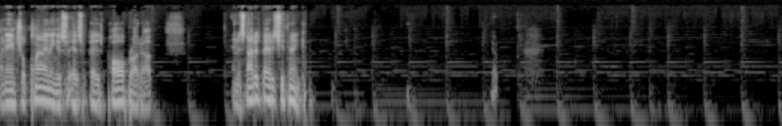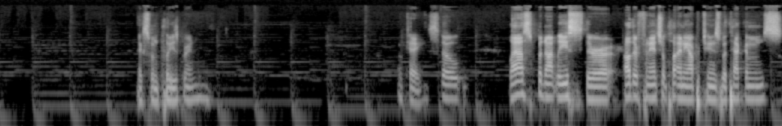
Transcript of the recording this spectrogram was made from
financial planning, as, as, as Paul brought up. And it's not as bad as you think. Next one, please, Brandon. Okay, so last but not least, there are other financial planning opportunities with HECMs.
